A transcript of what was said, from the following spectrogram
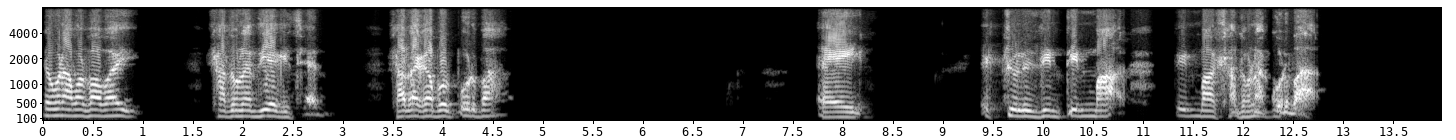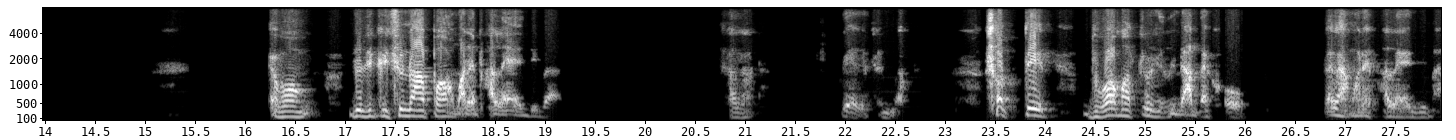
যেমন আমার বাবাই সাধনা দিয়ে গেছেন, সাদা কাপড় পরবা। এই একচল্লিশ দিন তিন মাস তিন মাস সাধনা করবা। এবং যদি কিছু না পাও, আমারে ফালাই দিবা। সাধনা দিয়ে গেছেন বাবা। সত্যের ধোয়া মাত্র যদি না দেখো, তাহলে আমারে ফালাই দিবা।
